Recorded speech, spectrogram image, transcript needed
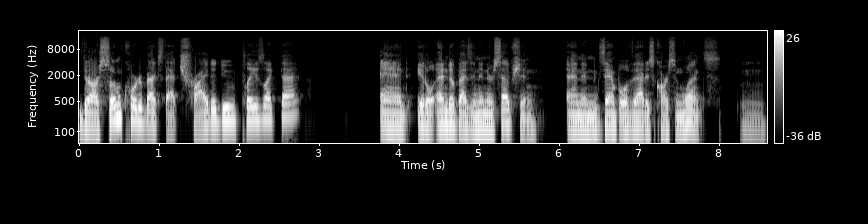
There are some quarterbacks that try to do plays like that, and it'll end up as an interception. And an example of that is Carson Wentz. Mhm.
